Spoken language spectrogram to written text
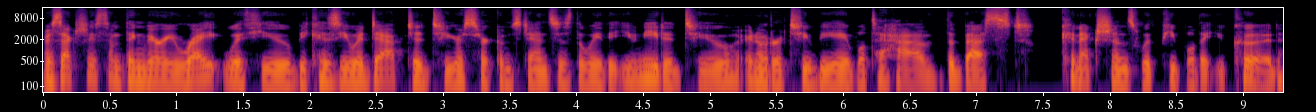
There's actually something very right with you because you adapted to your circumstances the way that you needed to in order to be able to have the best connections with people that you could.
